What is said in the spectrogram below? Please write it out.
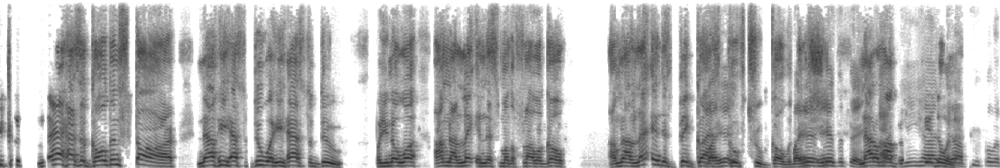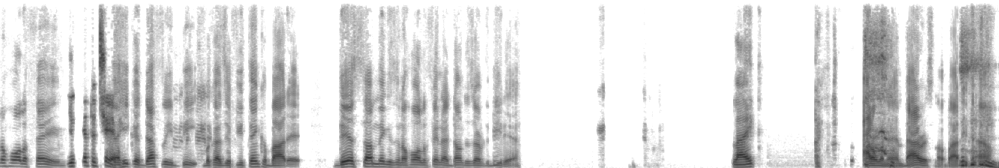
because Matt has a golden star. Now he has to do what he has to do. But you know what? I'm not letting this mother flower go. I'm not letting this big But glass here- goof troop go with But that here, shit. here's the thing. Not on my he Ain't has, doing there that. are people in the Hall of Fame You get the chair. that he could definitely beat because if you think about it, there's some niggas in the Hall of Fame that don't deserve to be there. Like, I don't want to embarrass nobody now.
